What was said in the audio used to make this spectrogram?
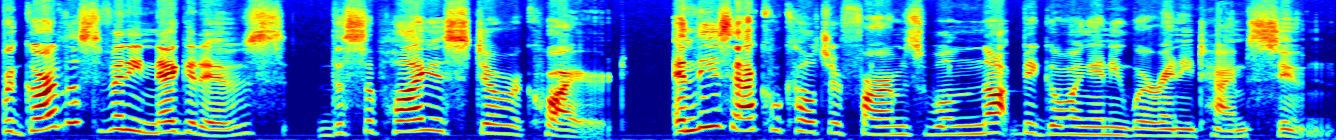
Regardless of any negatives, the supply is still required, and these aquaculture farms will not be going anywhere anytime soon.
